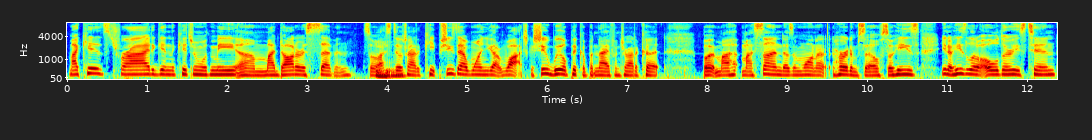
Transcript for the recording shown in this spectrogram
My kids try to get in the kitchen with me. Um, my daughter is seven, so I still try to keep. She's that one you got to watch because she will pick up a knife and try to cut. But my my son doesn't want to hurt himself, so he's you know he's a little older. He's ten,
